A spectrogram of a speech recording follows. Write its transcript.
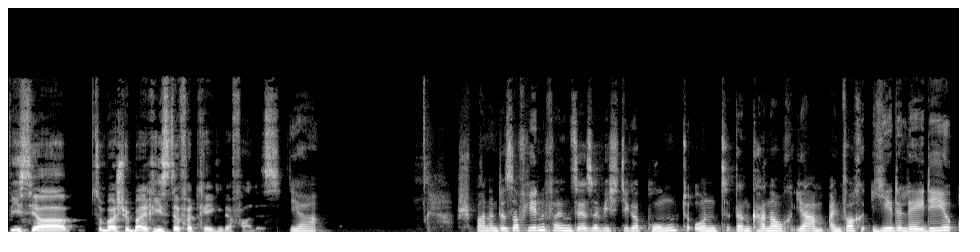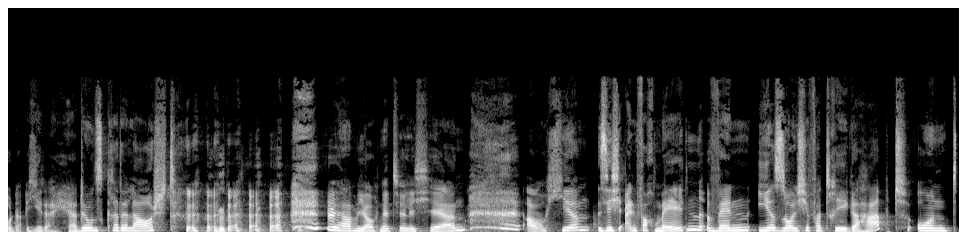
wie es ja zum Beispiel bei Riester-Verträgen der Fall ist. Ja, Spannend, das ist auf jeden Fall ein sehr, sehr wichtiger Punkt. Und dann kann auch, ja, einfach jede Lady oder jeder Herr, der uns gerade lauscht, wir haben ja auch natürlich Herren, auch hier, sich einfach melden, wenn ihr solche Verträge habt und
